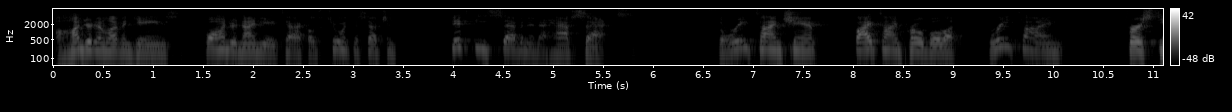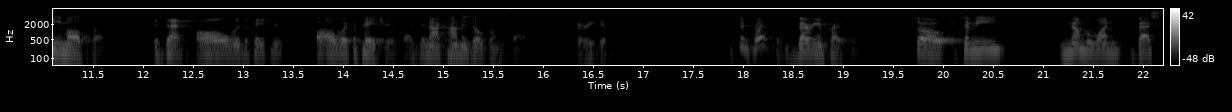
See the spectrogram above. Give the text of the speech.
111 games, 498 tackles, two interceptions, 57 and a half sacks. Three time champ, five time Pro Bowler, three time first team All Pro, Is that all with the Patriots? all with the Patriots. I did not count his Oakland stats. Very good. It's impressive. Very impressive. So to me, number one best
